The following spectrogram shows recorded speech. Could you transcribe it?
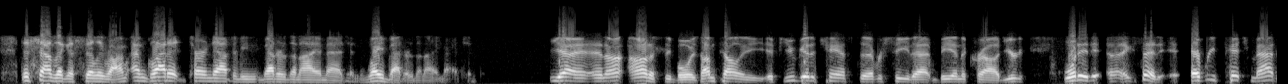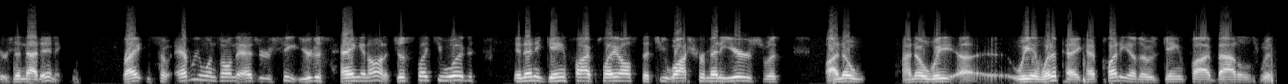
this sounds like a silly rule. I'm, I'm glad it turned out to be better than I imagined. Way better than I imagined. Yeah, and I, honestly, boys, I'm telling you, if you get a chance to ever see that, be in the crowd. You're what it. Eh, like I said, every pitch matters in that inning, right? And so everyone's on the edge of your seat. You're just hanging on it, just like you would in any Game Five playoffs that you watch for many years. With I know, I know we uh, we in Winnipeg had plenty of those Game Five battles with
